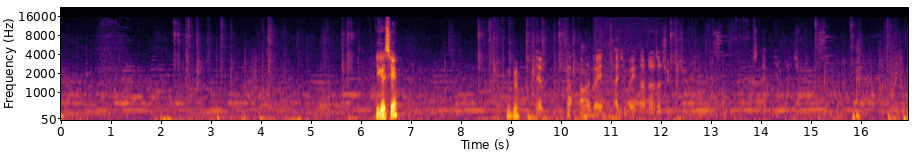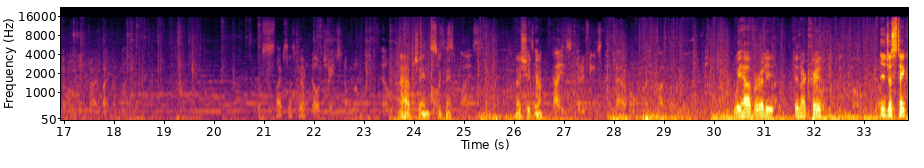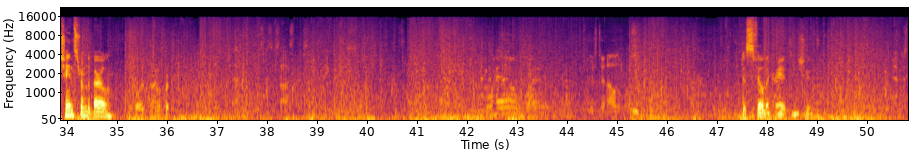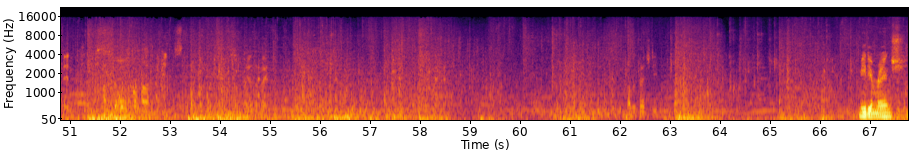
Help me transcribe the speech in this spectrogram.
You guys here? Mm-hmm. Yeah, I'm ready. Wait, actually wait, no, no, don't shoot, don't shoot. Snipe me, I'm gonna shoot. Come on, we did drive by, not now. The snipes us We go. have no chains, no blunt, what the hell? I have chains, okay. supplies? I shoot It's now. ev- Guys, everything is the bear. Oh my god, what a We have already in our crate. You, just take chains from the barrel. Go Just fill the crate and shoot. Medium range.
